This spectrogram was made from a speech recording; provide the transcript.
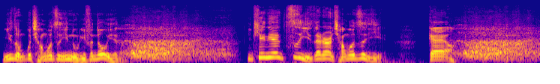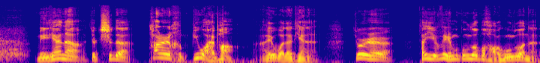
你怎么不强迫自己努力奋斗去呢？你天天自己在这儿强迫自己，该啊！每天呢就吃的。他是很比我还胖，哎呦我的天，就是他以为什么工作不好工作呢？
